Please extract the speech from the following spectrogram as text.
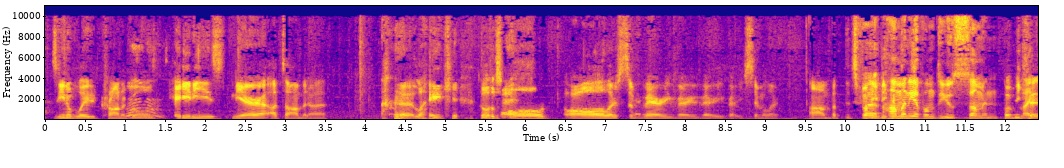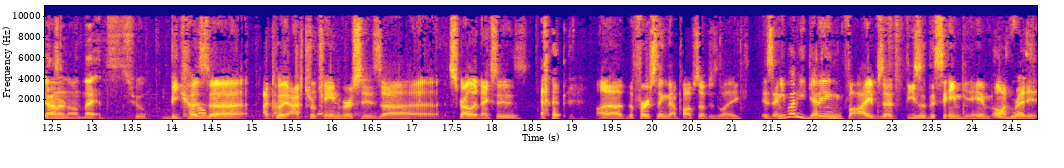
Xenoblade Chronicles, Mm. Hades, Nier Automata. like those Okay. all all are so very very very very similar. Um, but it's funny But because how many of them do you summon? But like because- I don't know. That's true. because uh, I put Astral Chain versus uh, Scarlet Nexus. Uh, the first thing that pops up is like, is anybody getting vibes that these are the same game on Reddit?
